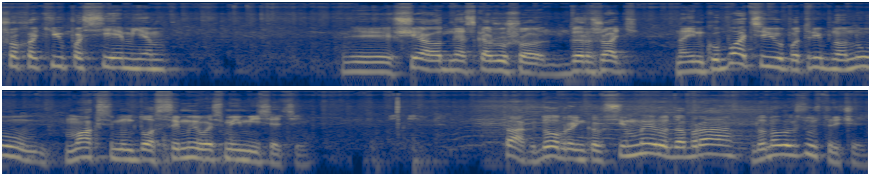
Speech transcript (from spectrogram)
що хотів по сім'ям. І ще одне скажу, що держати на інкубацію потрібно ну, максимум до 7-8 місяців. Так, добренько, всім миру, добра, до нових зустрічей.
